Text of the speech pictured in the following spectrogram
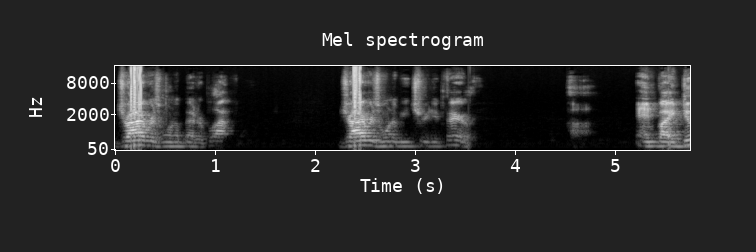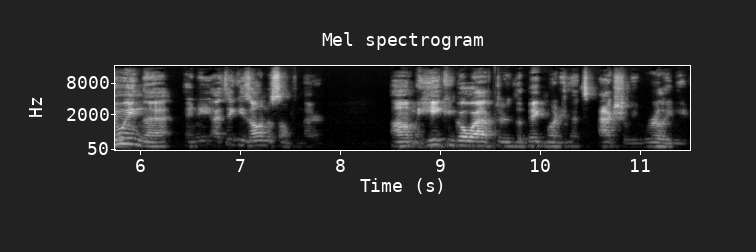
Drivers want a better platform. Drivers want to be treated fairly. And by doing that, and he, I think he's onto something there, um, he can go after the big money that's actually really needed.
